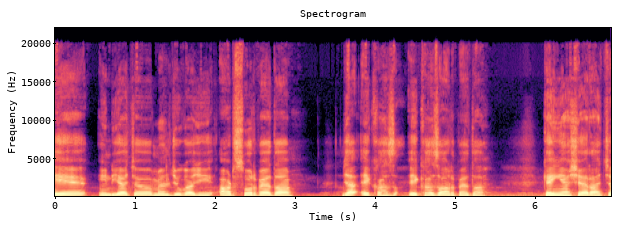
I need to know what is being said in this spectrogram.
ਇਹ ਇੰਡੀਆ 'ਚ ਮਿਲ ਜੂਗਾ ਜੀ 800 ਰੁਪਏ ਦਾ ਜਾਂ 1000 ਰੁਪਏ ਦਾ। ਕਈਆਂ ਸ਼ਹਿਰਾਂ 'ਚ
